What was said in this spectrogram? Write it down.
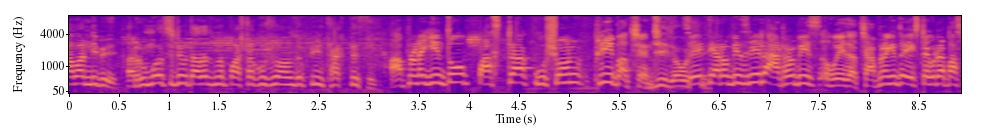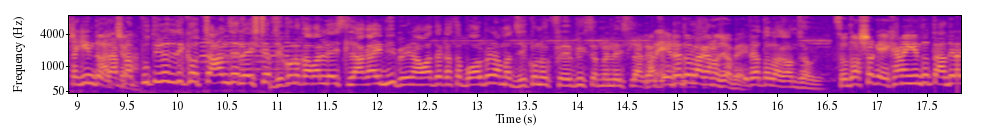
কাবার নিবে আর রুমাল সেট নেবে তাদের জন্য পাঁচটা কুশন ফ্রি থাকতেছে। আপনারা কিন্তু পাঁচটা কুশন ফ্রি পাচ্ছেন। জি, অবশ্যই। সেই তেরো পিস নিলে আঠারো পিস হয়ে যাচ্ছে। আপনারা কিন্তু এক্সট্রা করে পাঁচটা কিনতে আর পারছেন আপনার পুতিরে যদি কেউ চান যে লেসটা যে কোনো কাবার লেস লাগাই নিবেন আমাদের কাছে বলবেন আমার যে কোনো ফেব্রিক্স আপনি লেস লাগান মানে এটা তো লাগানো যাবে? এটা তো লাগানো যাবে। তো দর্শক এখানে কিন্তু তাদের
